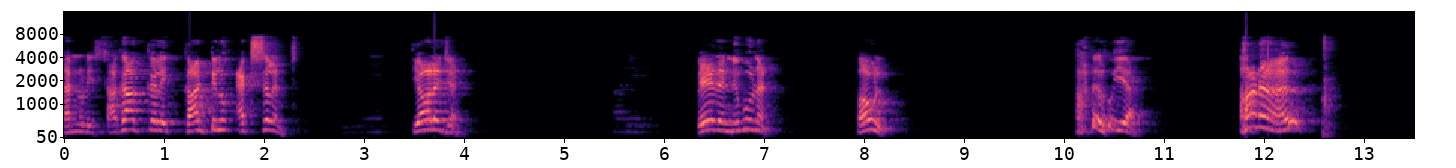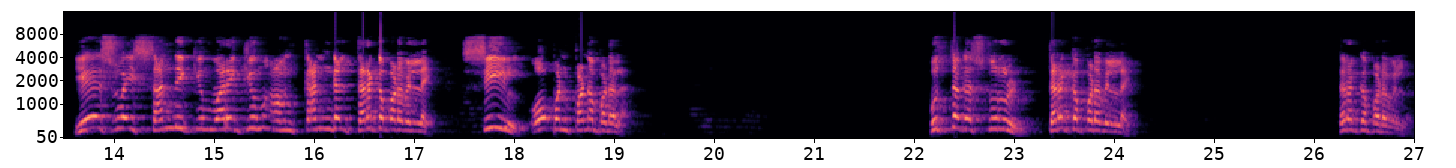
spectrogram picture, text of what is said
தன்னுடைய சகாக்களை காட்டிலும் எக்ஸலண்ட் தியாலஜன் வேத நிபுணன் பவுல். ஆனால் இயேசுவை சந்திக்கும் வரைக்கும் அவன் கண்கள் திறக்கப்படவில்லை. சீல் ஓபன் பண்ணப்படல. புத்தக சுருள் திறக்கப்படவில்லை. திறக்கப்படவில்லை.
